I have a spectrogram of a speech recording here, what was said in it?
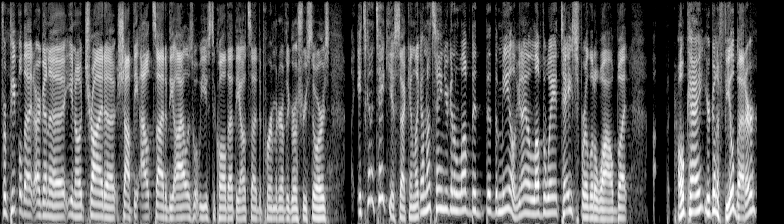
for people that are gonna, you know, try to shop the outside of the aisle, is what we used to call that, the outside the perimeter of the grocery stores. It's gonna take you a second. Like I'm not saying you're gonna love the the, the meal. You're not gonna love the way it tastes for a little while, but uh, okay, you're going to feel better.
